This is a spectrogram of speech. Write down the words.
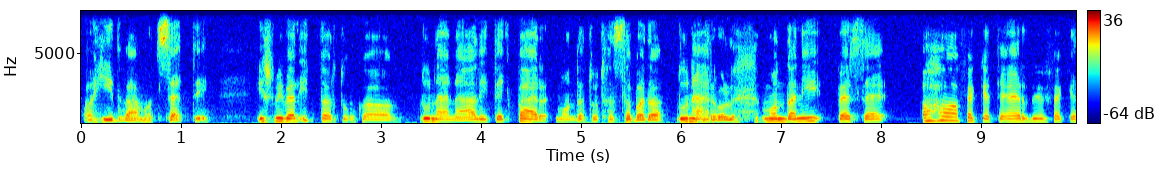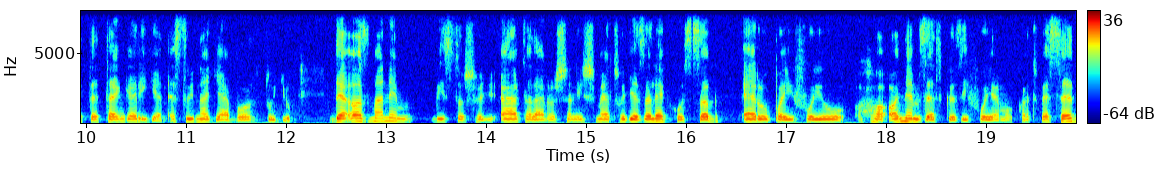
a hídvámot szedték. És mivel itt tartunk a Dunánál, itt egy pár mondatot, ha szabad a Dunáról mondani, persze, aha, fekete erdő, fekete tenger, igen, ezt úgy nagyjából tudjuk. De az már nem biztos, hogy általánosan ismert, hogy ez a leghosszabb európai folyó, ha a nemzetközi folyamokat veszed,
